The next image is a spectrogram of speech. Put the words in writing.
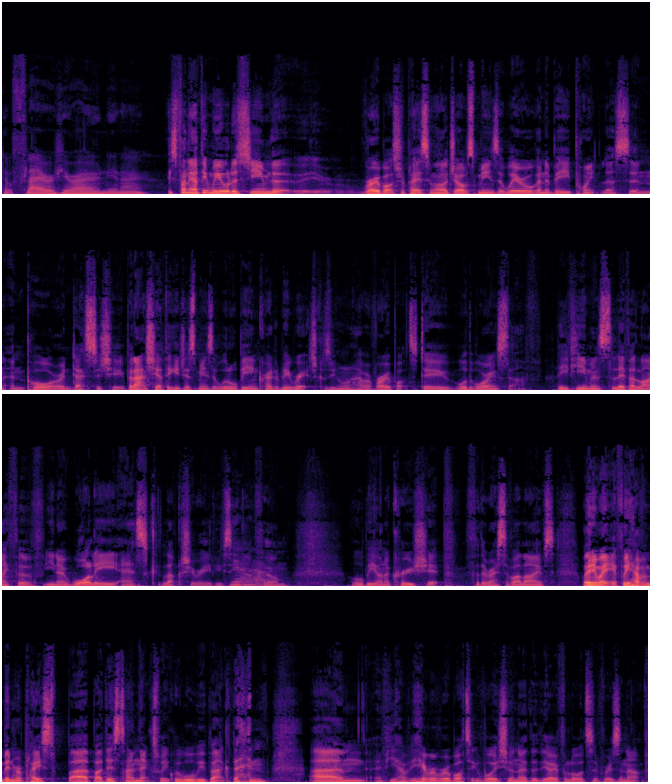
little flair of your own. You know. It's funny. I think we all assume that robots replacing all our jobs means that we're all going to be pointless and, and poor and destitute. But actually, I think it just means that we'll all be incredibly rich because we don't all have a robot to do all the boring stuff. Leave humans to live a life of you know WALL-E esque luxury. If you've seen yeah. that film we'll be on a cruise ship for the rest of our lives. Well, anyway, if we haven't been replaced uh, by this time next week, we will be back then. Um, if you have, hear a robotic voice, you'll know that the overlords have risen up.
